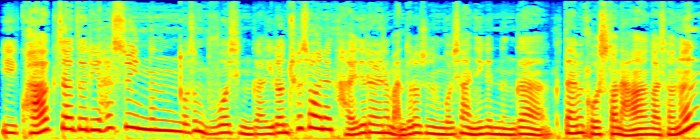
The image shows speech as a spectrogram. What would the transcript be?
이 과학자들이 할 수 있는 것은 무엇인가 이런 최소한의 가이드라인을 만들어주는 것이 아니겠는가. 그다음에 거기서 더 나아가서는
